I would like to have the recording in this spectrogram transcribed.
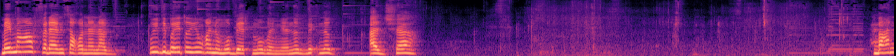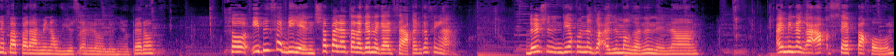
may mga friends ako na nag, Di ba ito yung ano mo, bet mo, ganyan. Nag, nag-add siya. Baka nagpaparami ng views ang lolo nyo. Pero, so, ibig sabihin, siya pala talaga nag-add sa akin kasi nga, there's, hindi ako nag-add ng ganun eh, na, I mean, nag-a-accept ako,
